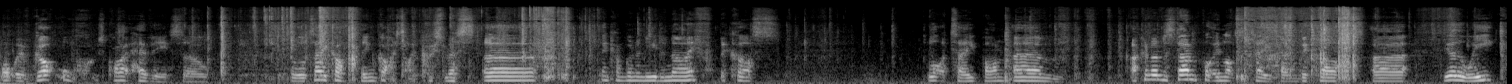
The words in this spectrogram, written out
what we've got. Oh, it's quite heavy, so so we'll take off the thing. God, it's like Christmas. Uh, I think I'm going to need a knife because a lot of tape on. Um, I can understand putting lots of tape on because uh, the other week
